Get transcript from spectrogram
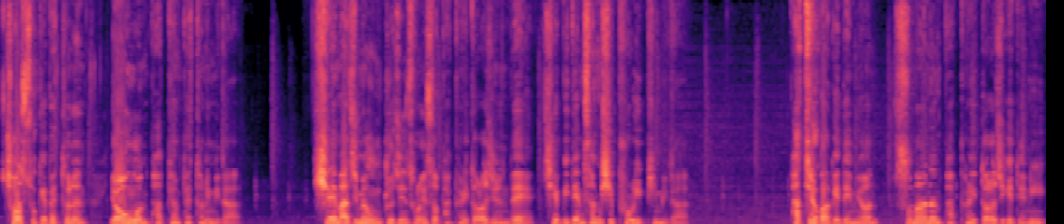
첫 소개 패턴은 영혼 파편 패턴입니다. 실에 맞으면 움켜진 손에서 파편이 떨어지는데 채비됨 30% 입힙니다. 파티로 가게 되면 수많은 파편이 떨어지게 되니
